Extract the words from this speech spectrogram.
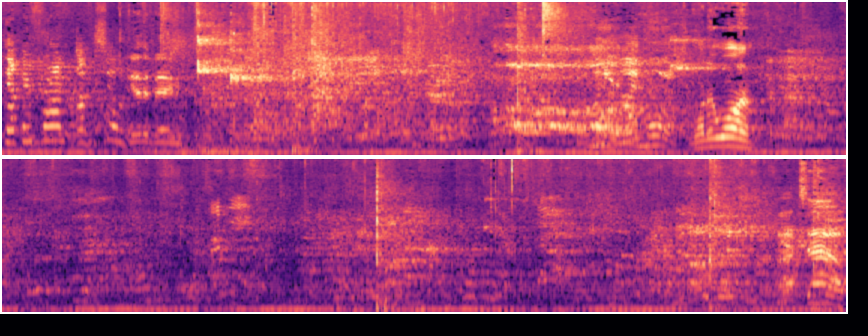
Step in front of the shoulder. Get it, baby. One more. One more. One and one. That's out.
